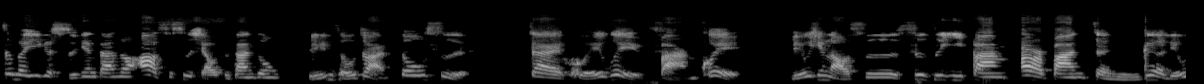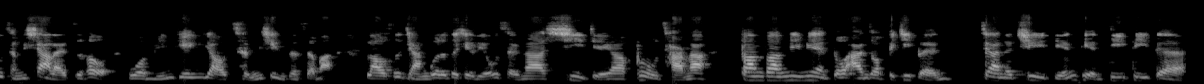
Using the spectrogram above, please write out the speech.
这么一个时间当中，二十四小时当中，零轴转都是。在回味反馈，刘星老师师资一班、二班整个流程下来之后，我明天要呈现是什么？老师讲过的这些流程啊、细节啊、步长啊，方方面面都按照笔记本这样的去点点滴滴的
